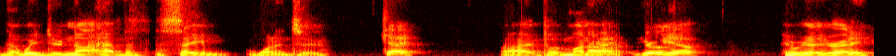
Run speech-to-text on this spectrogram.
that we do not have the, the same one and two. Okay. All right, put money All on it. Here we go. Here we go. You ready?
